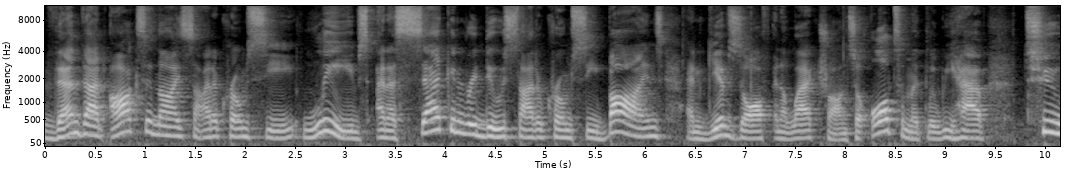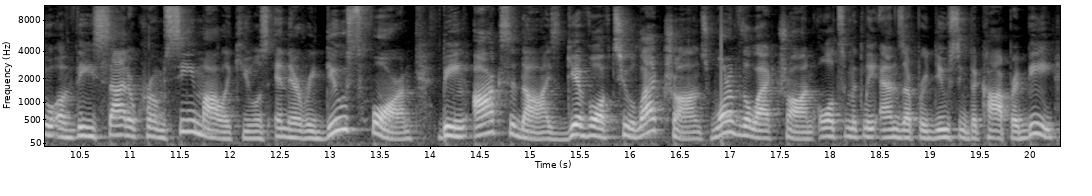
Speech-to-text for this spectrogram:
Then that oxidized cytochrome C leaves and a second reduced cytochrome C binds and gives off an electron. So ultimately we have two of these cytochrome C molecules in their reduced form being oxidized give off two electrons. One of the electron ultimately ends up reducing the copper B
